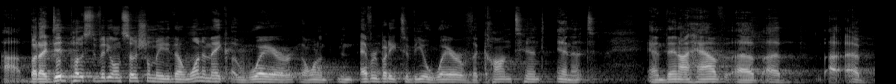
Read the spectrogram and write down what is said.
Uh, but I did post a video on social media that I want to make aware, I want everybody to be aware of the content in it. And then I have a, a, a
